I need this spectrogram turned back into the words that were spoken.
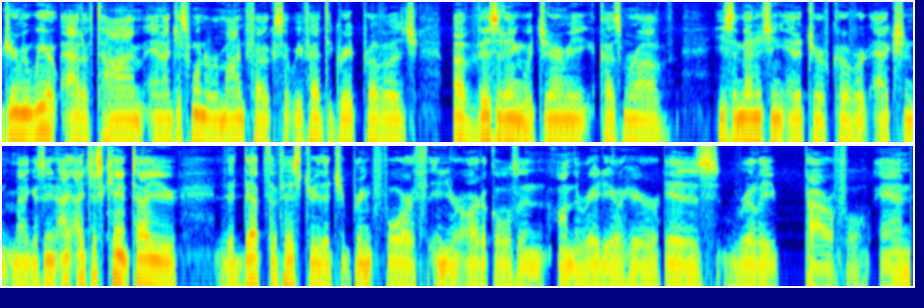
Jeremy, we are out of time, and I just want to remind folks that we've had the great privilege of visiting with Jeremy Kuzmarov. He's the managing editor of Covert Action magazine. I, I just can't tell you the depth of history that you bring forth in your articles and on the radio here is really powerful. And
